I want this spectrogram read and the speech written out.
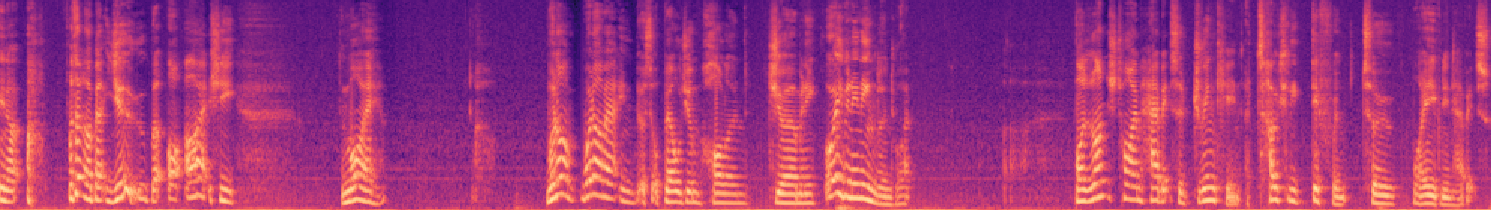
you know, I don't know about you, but I, I actually my when I'm when I'm out in sort of Belgium, Holland, Germany, or even in England, right? My lunchtime habits of drinking are totally different to my evening habits.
